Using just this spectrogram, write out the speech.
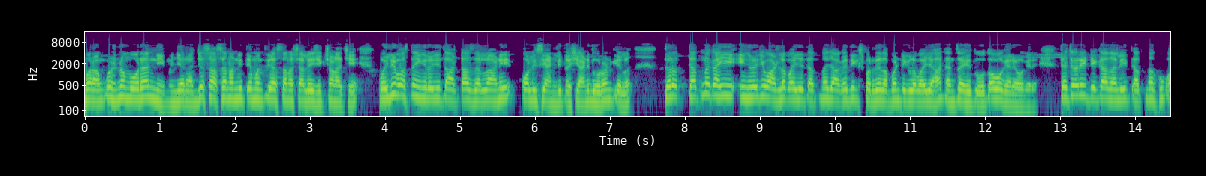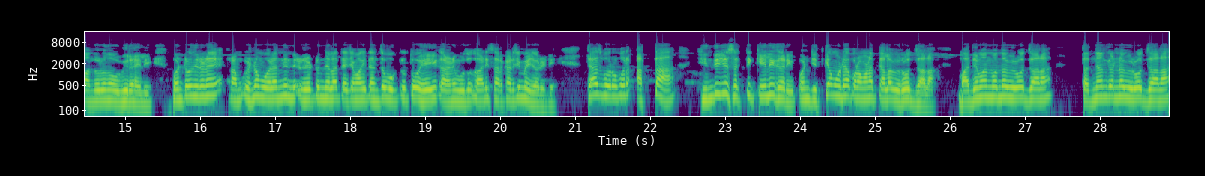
मग रामकृष्ण मोऱ्यांनी म्हणजे राज्य शासनाने ते मंत्री असताना शालेय शिक्षणाचे पहिलीपासून इंग्रजीचा अट्टास धरला आणि पॉलिसी आणली तशी आणि धोरण केलं. तर त्यातनं काही इंग्रजी वाढलं पाहिजे त्यातनं जागतिक स्पर्धेत आपण टिकलं पाहिजे हा त्यांचा हेतू होता वगैरे वगैरे. त्याच्यावरही टीका झाली त्यातनं खूप आंदोलनं उभी राहिली. पण तो निर्णय रामकृष्ण मोऱ्यांनी रेटून दिला त्याच्यामागे त्यांचं वक्तृत्व हेही कारणीभूत होतं आणि सरकारची मेजॉरिटी त्याचबरोबर आत्ता हिंदीची सक्ती केली खरी पण जितक्या मोठ्या प्रमाणात त्याला विरोध झाला. माध्यमांमधनं विरोध झाला तज्ज्ञांकडनं विरोध झाला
